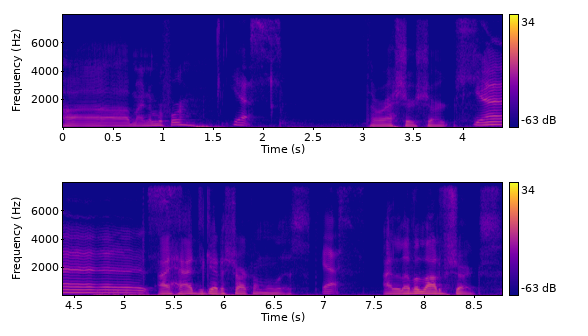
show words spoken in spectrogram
Uh, my number four, Yes. thresher sharks. Yes. I had to get a shark on the list. Yes. I love a lot of sharks,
